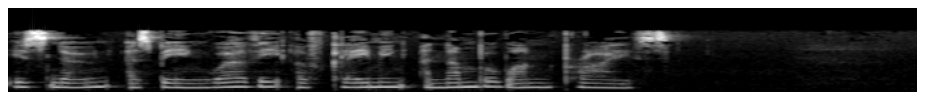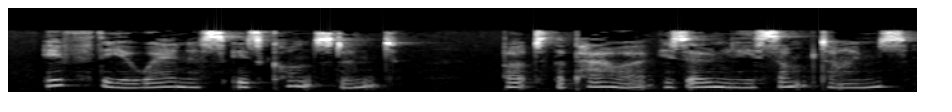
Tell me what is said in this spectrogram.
is known as being worthy of claiming a number one prize. If the awareness is constant, but the power is only sometimes,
